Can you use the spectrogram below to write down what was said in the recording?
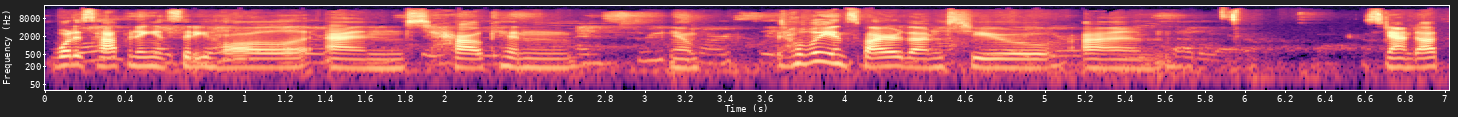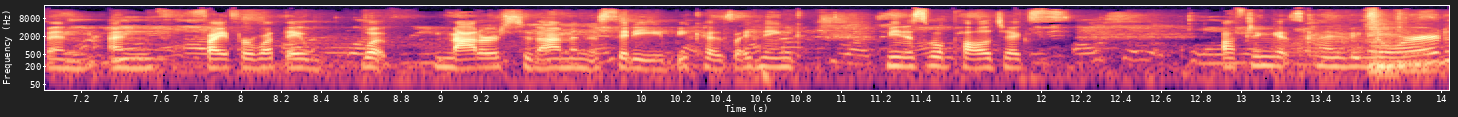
what is happening at City Hall and how can you know hopefully inspire them to um, stand up and, and fight for what they what matters to them in the city because I think municipal politics often gets kind of ignored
